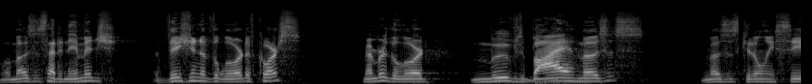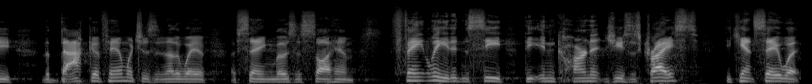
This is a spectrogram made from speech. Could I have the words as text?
Well, Moses had an image, a vision of the Lord, of course. Remember, the Lord moved by Moses. Moses could only see the back of him, which is another way of, of saying Moses saw him faintly. He didn't see the incarnate Jesus Christ. He can't say what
